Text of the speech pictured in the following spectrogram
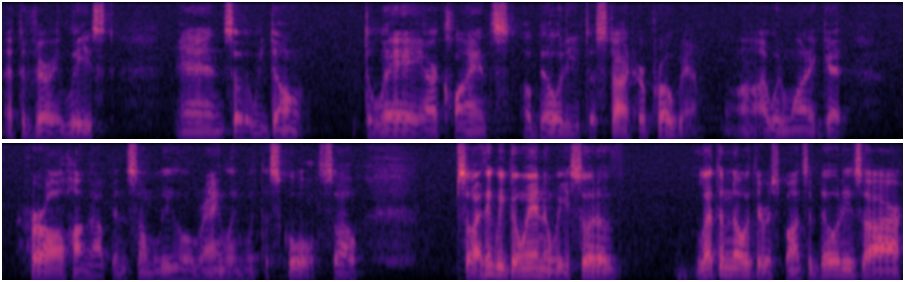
at the very least, and so that we don't delay our client's ability to start her program. Uh, I wouldn't want to get her all hung up in some legal wrangling with the school. So, so I think we go in and we sort of let them know what their responsibilities are,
